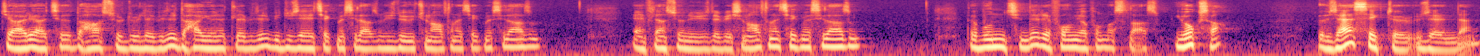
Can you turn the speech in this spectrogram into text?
cari açığı daha sürdürülebilir, daha yönetilebilir bir düzeye çekmesi lazım. %3'ün altına çekmesi lazım. Enflasyonu %5'in altına çekmesi lazım. Ve bunun için de reform yapılması lazım. Yoksa özel sektör üzerinden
